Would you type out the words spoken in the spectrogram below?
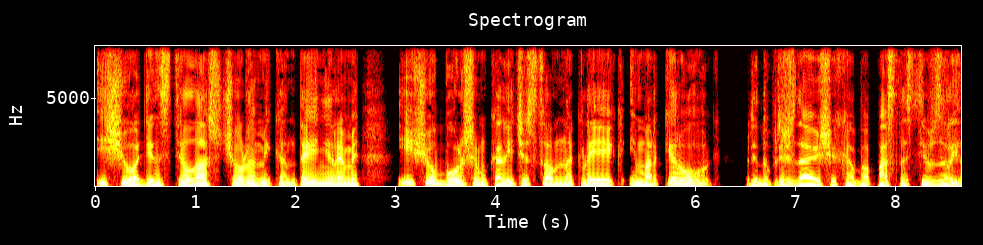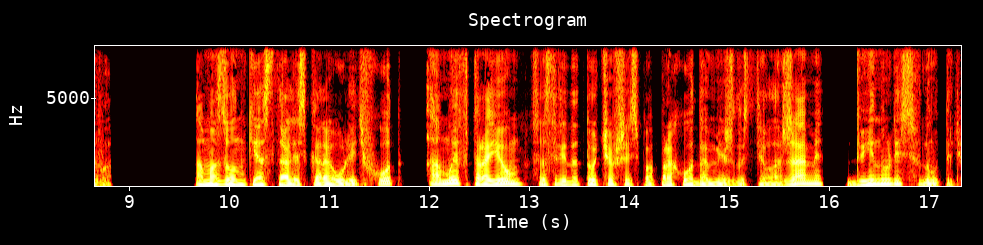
еще один стеллаж с черными контейнерами и еще большим количеством наклеек и маркировок, предупреждающих об опасности взрыва. Амазонки остались караулить вход, а мы втроем, сосредоточившись по проходам между стеллажами, двинулись внутрь.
